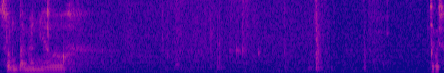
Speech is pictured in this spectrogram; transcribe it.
Some lemon yellow. Turquoise.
